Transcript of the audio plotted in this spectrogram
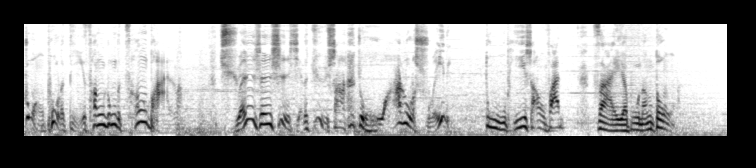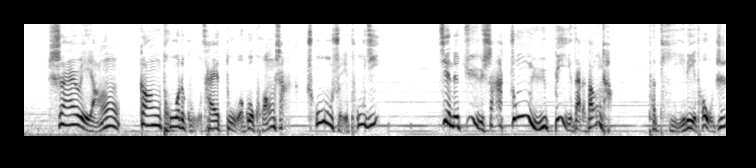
撞破了底舱中的舱板了，全身是血的巨鲨就滑入了水里，肚皮上翻，再也不能动了。筛瑞阳刚拖着古钗躲过狂鲨，出水扑击，见这巨鲨终于毙在了当场。他体力透支，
